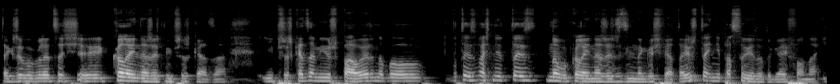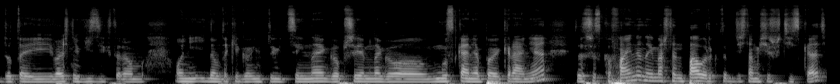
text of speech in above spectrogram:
także w ogóle coś, e, kolejna rzecz mi przeszkadza. I przeszkadza mi już power, no bo, bo to jest właśnie, to jest znowu kolejna rzecz z innego świata, już tutaj nie pasuje do tego iPhone'a i do tej właśnie wizji, którą oni idą, takiego intuicyjnego, przyjemnego muskania po ekranie, to jest wszystko fajne, no i masz ten power, który gdzieś tam musisz wciskać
